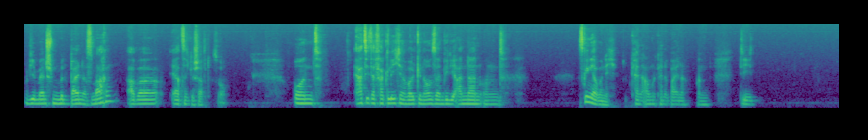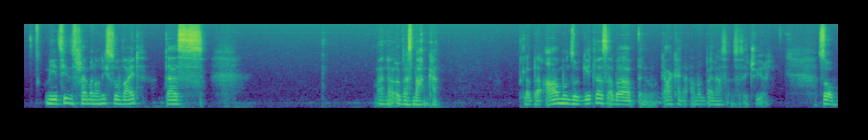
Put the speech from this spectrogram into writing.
wir Menschen mit Beinen das machen, aber er hat es nicht geschafft. So. Und er hat sich da verglichen, er wollte genau sein wie die anderen und es ging aber nicht. Keine Arme, keine Beine. Und die Medizin ist scheinbar noch nicht so weit, dass man da irgendwas machen kann. Ich glaube, bei Armen und so geht was, aber wenn du gar keine Arme und Beine hast, dann ist das echt schwierig. So.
